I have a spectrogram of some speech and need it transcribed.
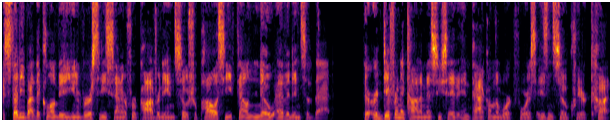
A study by the Columbia University Center for Poverty and Social Policy found no evidence of that. There are different economists who say the impact on the workforce isn't so clear cut.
